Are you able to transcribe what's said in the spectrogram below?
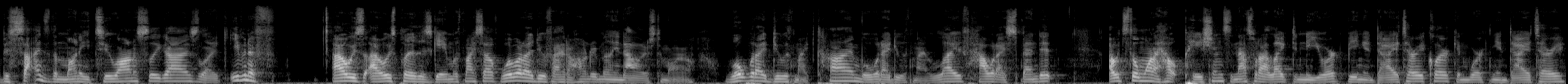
besides the money too honestly guys like even if I always I always play this game with myself. What would I do if I had $100 million tomorrow? What would I do with my time? What would I do with my life? How would I spend it? I would still want to help patients, and that's what I liked in New York. Being a dietary clerk and working in dietary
